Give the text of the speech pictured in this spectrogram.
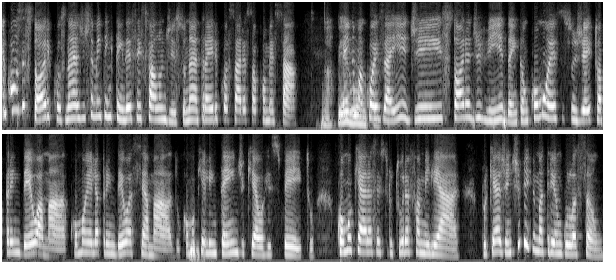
E com os históricos, né? A gente também tem que entender, vocês falam disso, né? Trair e coçar é só começar. Tem uma coisa aí de história de vida, então como esse sujeito aprendeu a amar, como ele aprendeu a ser amado, como que ele entende que é o respeito, como que era essa estrutura familiar, porque a gente vive uma triangulação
